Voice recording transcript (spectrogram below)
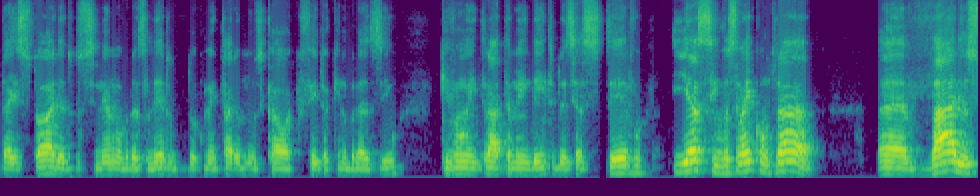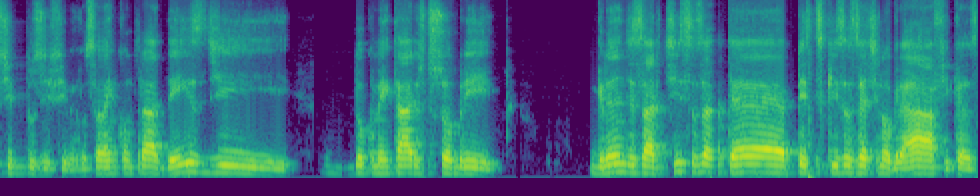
da história do cinema brasileiro, documentário musical feito aqui no Brasil, que vão entrar também dentro desse acervo. E assim, você vai encontrar é, vários tipos de filme. Você vai encontrar desde documentários sobre grandes artistas até pesquisas etnográficas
